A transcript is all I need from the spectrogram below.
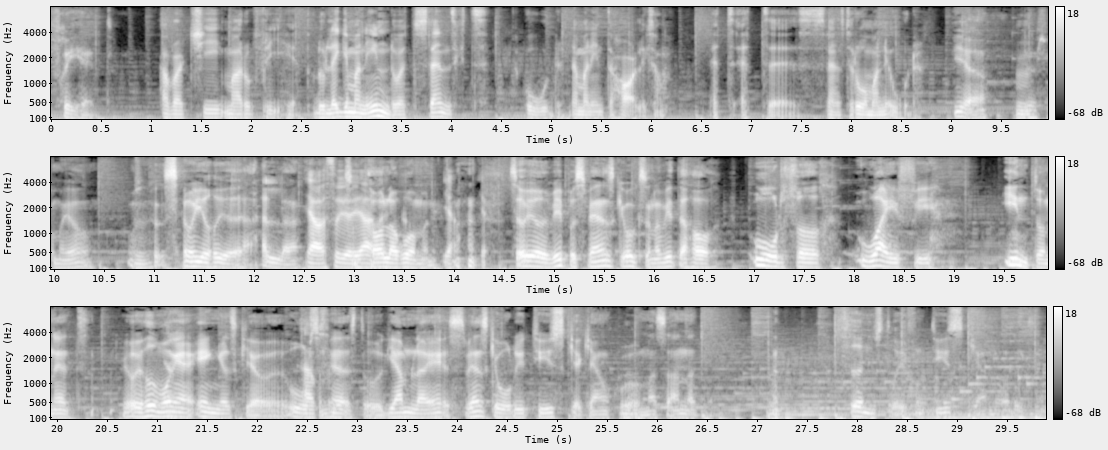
frihet. Avarchi Maro frihet. Och då lägger man in då ett svenskt ord när man inte har liksom ett, ett eh, svenskt romani-ord. Ja, det får man göra. Och Så gör ju alla Ja, så gör som alla. talar romani. Ja, ja. Så gör vi på svenska också när vi inte har ord för wifi, internet. Vi har ju hur många engelska ord som Absolut. helst och gamla svenska ord är ju tyska kanske och massa annat. Fönster från tyskan och liksom.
